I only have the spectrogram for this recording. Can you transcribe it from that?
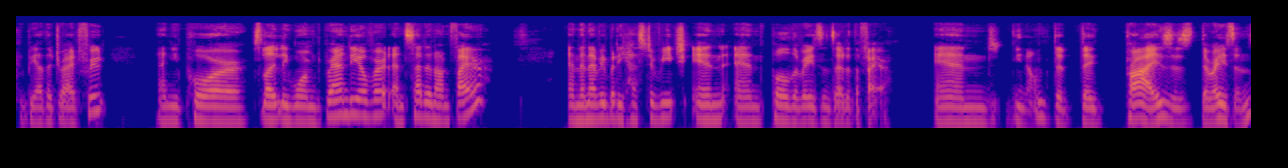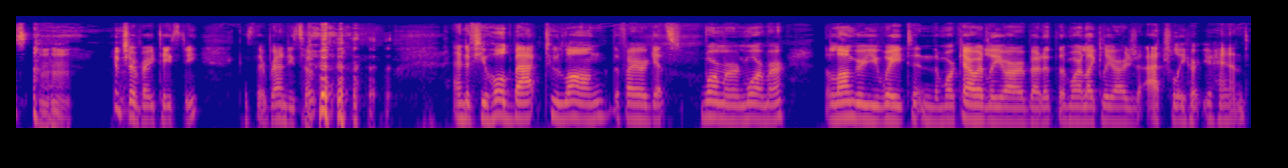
could be other dried fruit, and you pour slightly warmed brandy over it and set it on fire. And then everybody has to reach in and pull the raisins out of the fire. And, you know, the, the prize is the raisins, hmm which are very tasty because they're brandy soaked. and if you hold back too long, the fire gets warmer and warmer. The longer you wait and the more cowardly you are about it, the more likely you are to actually hurt your hand.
